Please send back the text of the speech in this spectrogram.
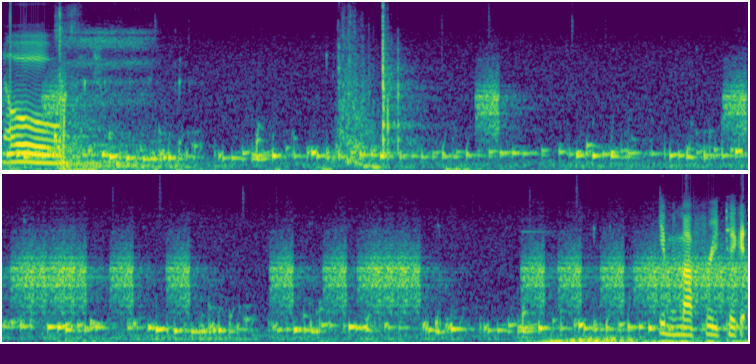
No. Give me my free ticket.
